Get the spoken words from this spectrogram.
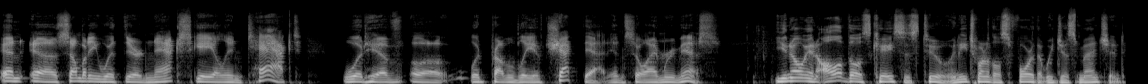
And uh, somebody with their knack scale intact would have uh, would probably have checked that. And so I'm remiss. You know, in all of those cases, too, in each one of those four that we just mentioned,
